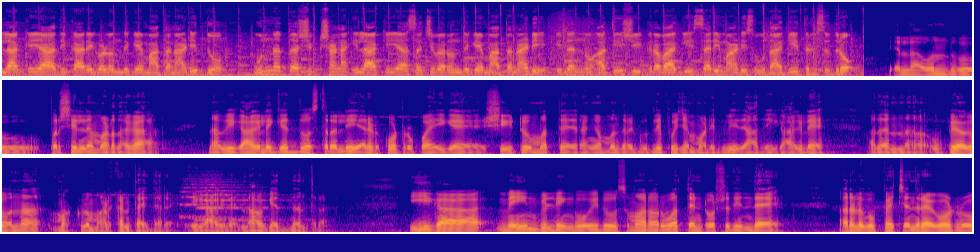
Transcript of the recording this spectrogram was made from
ಇಲಾಖೆಯ ಅಧಿಕಾರಿಗಳೊಂದಿಗೆ ಮಾತನಾಡಿದ್ದು, ಉನ್ನತ ಶಿಕ್ಷಣ ಇಲಾಖೆಯ ಸಚಿವರೊಂದಿಗೆ ಮಾತನಾಡಿ ಇದನ್ನು ಅತಿ ಶೀಘ್ರವಾಗಿ ಸರಿ ಮಾಡಿಸುವುದಾಗಿ ತಿಳಿಸಿದರು. ಎಲ್ಲ ಒಂದು ಪರಿಶೀಲನೆ ಮಾಡಿದಾಗ ನಾವು ಈಗಾಗಲೇ ಗೆದ್ದು ವಸ್ತ್ರಲ್ಲಿ ಎರಡು ಕೋಟಿ ರೂಪಾಯಿಗೆ ಶೀಟು ಮತ್ತು ರಂಗಮಂದಿರ ಗುದ್ಲಿ ಪೂಜೆ ಮಾಡಿದ್ವಿ. ಅದು ಈಗಾಗಲೇ ಅದನ್ನು ಉಪಯೋಗವನ್ನು ಮಕ್ಕಳು ಮಾಡ್ಕೊಳ್ತಾ ಇದ್ದಾರೆ ಈಗಾಗಲೇ ನಾವು ಗೆದ್ದ ನಂತರ. ಈಗ ಮೇಯ್ನ್ ಬಿಲ್ಡಿಂಗು ಇದು ಸುಮಾರು ಅರವತ್ತೆಂಟು ವರ್ಷದ ಹಿಂದೆ ಅರಳುಗುಪ್ಪೆ ಚಂದ್ರೇಗೌಡರು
